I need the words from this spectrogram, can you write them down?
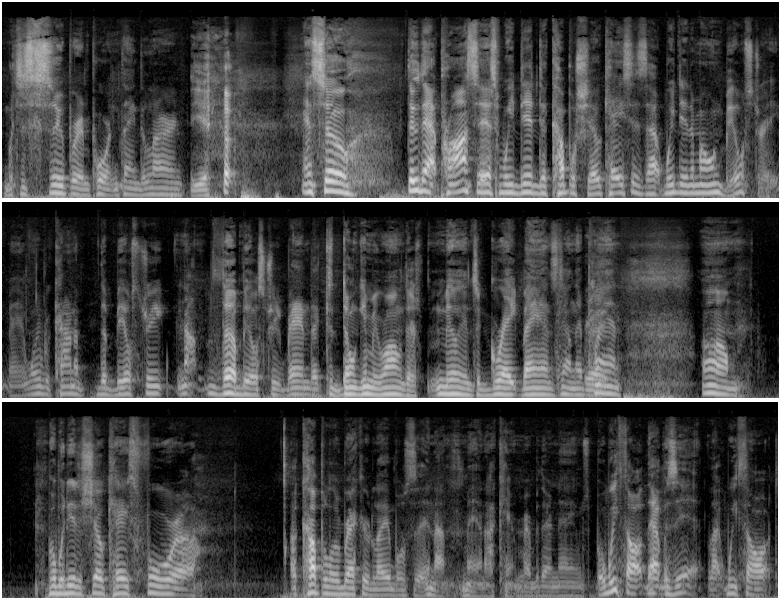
which is a super important thing to learn. Yeah. And so through that process, we did a couple showcases. Uh, we did them on Beale Street, man. We were kind of the Beale Street, not the Beale Street band. Don't get me wrong. There's millions of great bands down there playing. Um, but we did a showcase for uh, a couple of record labels, and I, man, I can't remember their names. But we thought that was it. Like we thought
